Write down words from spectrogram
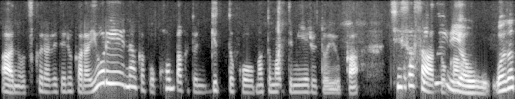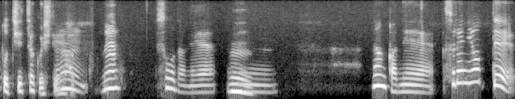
あの作られてるからよりなんかこうコンパクトにギュッとこうまとまって見えるというか小ささとか、エリアをわざとちっちゃくしてるはずね。そうだね、うん。んなんかねそれによって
